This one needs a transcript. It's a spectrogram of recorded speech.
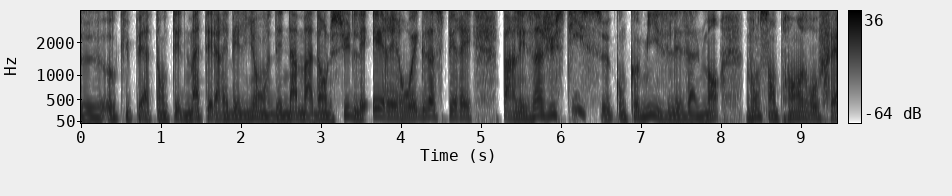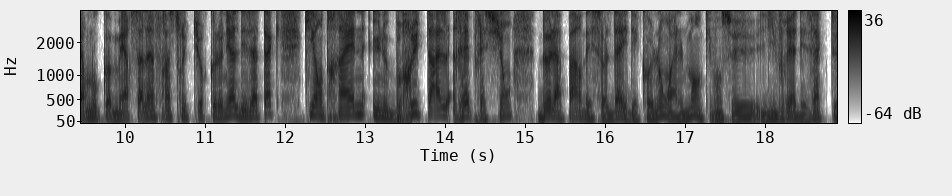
euh, occupées à tenter de mater la rébellion des Nama dans le sud, les Herero, exaspérés par les injustices qu'ont commises les Allemands, vont s'en prendre aux fermes, au commerce, à l'infrastructure coloniale, des attaques qui entraînent une brutale répression de la part des soldats et des colons allemands qui vont se livrer à des actes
